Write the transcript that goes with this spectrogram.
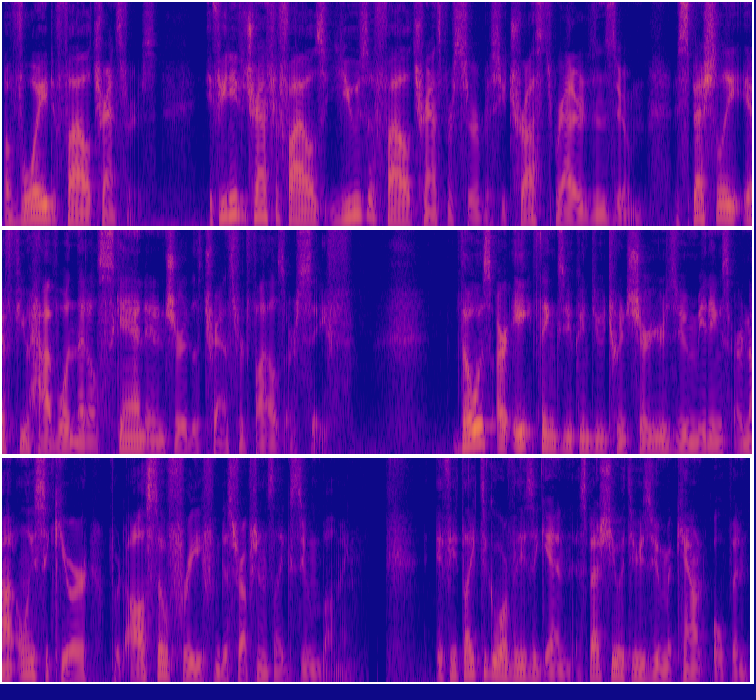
Avoid file transfers. If you need to transfer files, use a file transfer service you trust rather than Zoom, especially if you have one that'll scan and ensure the transferred files are safe. Those are eight things you can do to ensure your Zoom meetings are not only secure, but also free from disruptions like Zoom bombing. If you'd like to go over these again, especially with your Zoom account open,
